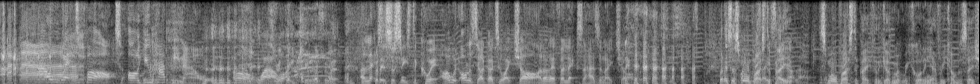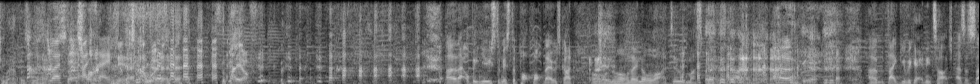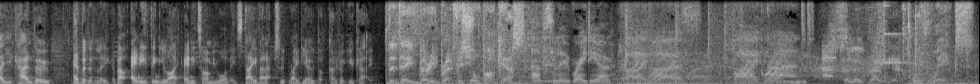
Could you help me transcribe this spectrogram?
how wet fart? Are you happy now? Oh wow! It's what- ridiculous, isn't it? Alexa But it's a needs to quit. I would honestly, I'd go to HR. I don't know if Alexa has an HR. But But it's a small Why do we price say to things pay. out loud? Small price to pay for the government recording every conversation that happens in your house. Worth it, I say. It's well worth it. It's the payoff. uh, that will be news to Mr. Pop Pop there, who's going, oh no, they know what I do with my spare time. um, thank you for getting in touch. As I say, you can do evidently about anything you like, anytime you want. It's dave at absoluteradio.co.uk. The Dave Berry Breakfast Show Podcast. Absolute Radio. Five words. Five grand. Absolute Radio with Wix.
